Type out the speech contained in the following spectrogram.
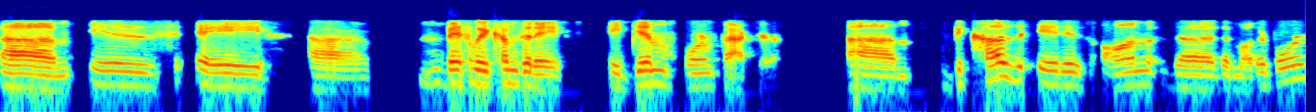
um, is a uh, basically comes at a, a DIMM form factor. Um, because it is on the, the motherboard,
